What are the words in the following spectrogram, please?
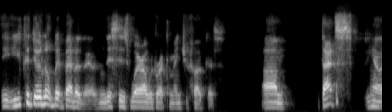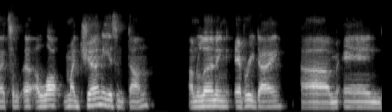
you could do a little bit better there. And this is where I would recommend you focus. Um, that's, you know, that's a, a, lot. My journey isn't done. I'm learning every day. Um, and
